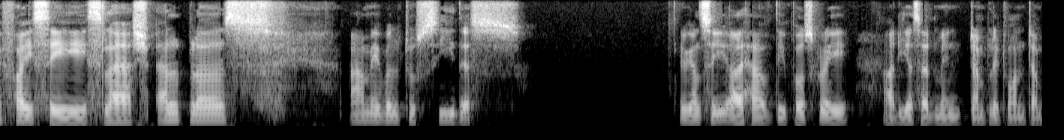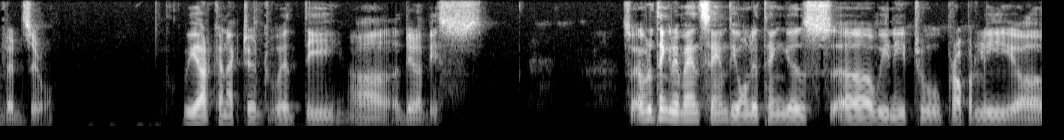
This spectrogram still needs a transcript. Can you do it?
If I say slash L plus, I'm able to see this. You can see I have the Postgre RDS admin template 1, template 0. We are connected with the uh, database. So everything remains same. The only thing is uh, we need to properly uh,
